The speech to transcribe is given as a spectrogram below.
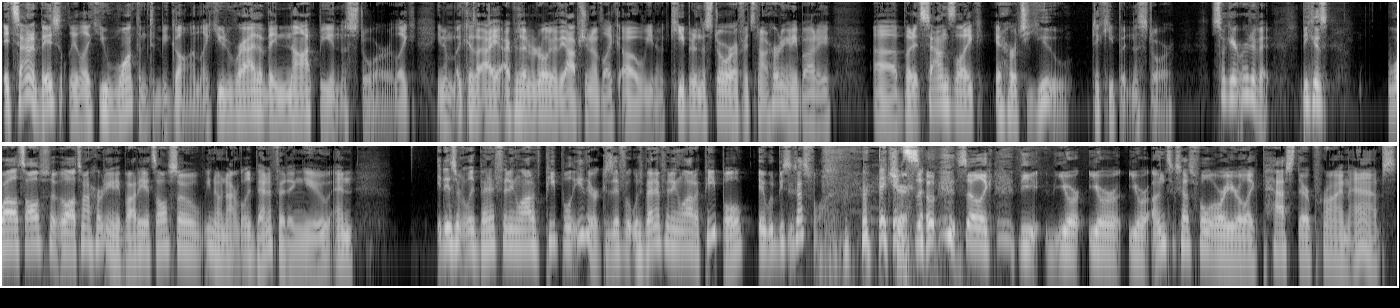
it sounded basically like you want them to be gone. Like you'd rather they not be in the store. Like, you know, because I, I presented earlier the option of like, oh, you know, keep it in the store if it's not hurting anybody. Uh, but it sounds like it hurts you to keep it in the store. So get rid of it. Because while it's also, while it's not hurting anybody, it's also, you know, not really benefiting you. And it isn't really benefiting a lot of people either. Because if it was benefiting a lot of people, it would be successful. right? Sure. So, so like the, your, your, your unsuccessful or your like past their prime apps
